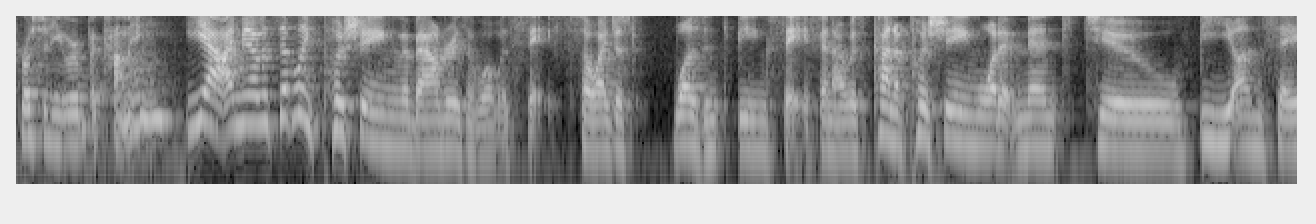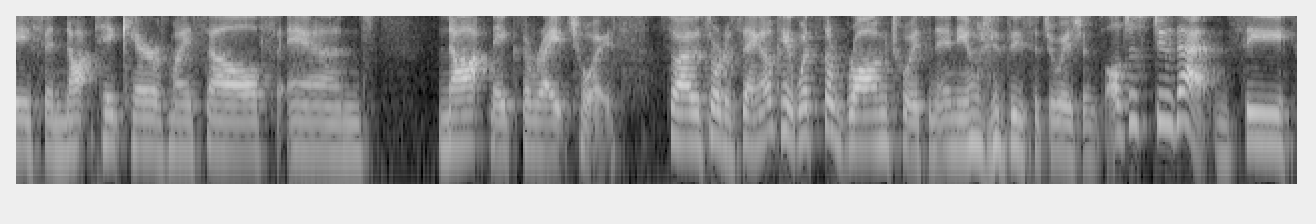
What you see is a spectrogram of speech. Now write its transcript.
person you were becoming? Yeah, I mean, I was definitely pushing the boundaries of what was safe. So I just wasn't being safe. And I was kind of pushing what it meant to be unsafe and not take care of myself and not make the right choice. So I was sort of saying, okay, what's the wrong choice in any of these situations? I'll just do that and see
